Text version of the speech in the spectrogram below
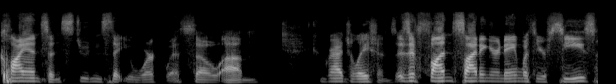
clients and students that you work with. So um, congratulations. Is it fun signing your name with your C's?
